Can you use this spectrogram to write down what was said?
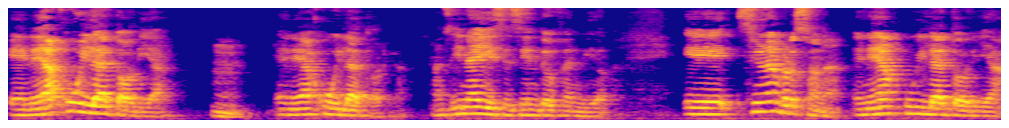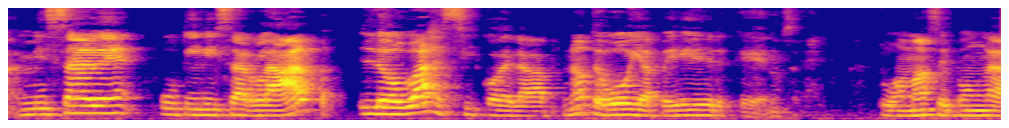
En edad jubilatoria Mm. en edad jubilatoria. Así nadie se siente ofendido. Eh, si una persona en edad jubilatoria me sabe utilizar la app, lo básico de la app, no te voy a pedir que, no sé, tu mamá se ponga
